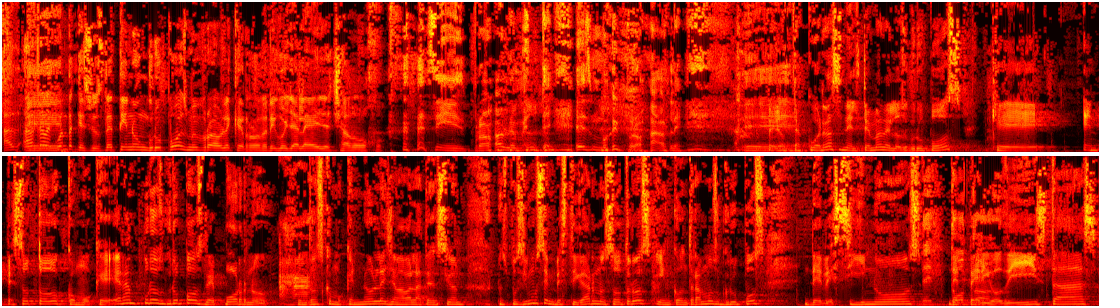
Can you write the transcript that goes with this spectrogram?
Haga de eh, cuenta que si usted tiene un grupo es muy probable que Rodrigo ya le haya echado ojo. sí, probablemente, es muy probable. Pero ¿te acuerdas en el tema de los grupos que empezó todo como que eran puros grupos de porno. Entonces como que no les llamaba la atención. Nos pusimos a investigar nosotros y encontramos grupos de vecinos, de, periodistas,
